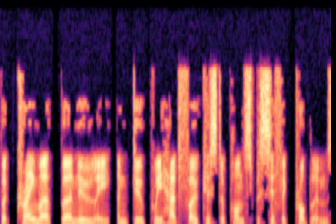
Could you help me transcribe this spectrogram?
But Cramer, Bernoulli, and Dupuit had focused upon specific problems,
